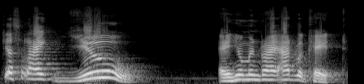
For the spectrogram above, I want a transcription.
Just like you, a human rights advocate,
